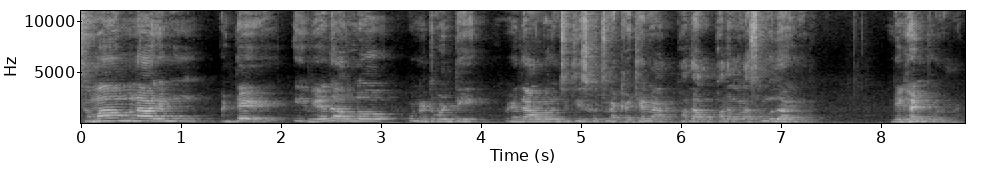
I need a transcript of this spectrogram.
సమామ్నాయము అంటే ఈ వేదాల్లో ఉన్నటువంటి వేదాల్లోంచి తీసుకొచ్చిన కఠిన పద పదముల సముదాయం నిఘంటు అనమాట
